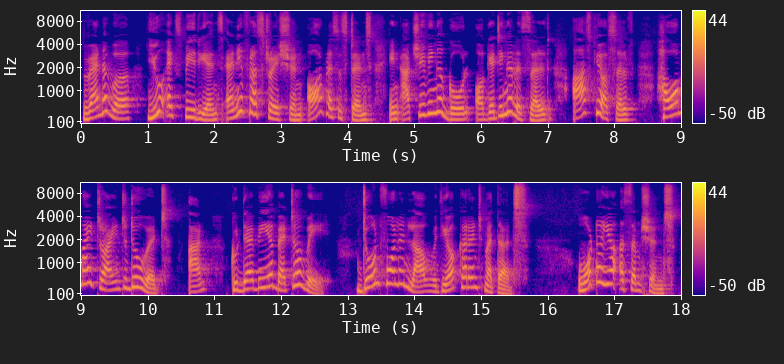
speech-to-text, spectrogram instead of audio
Whenever you experience any frustration or resistance in achieving a goal or getting a result, ask yourself, how am I trying to do it? And could there be a better way? Don't fall in love with your current methods. What are your assumptions?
